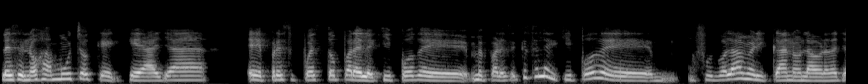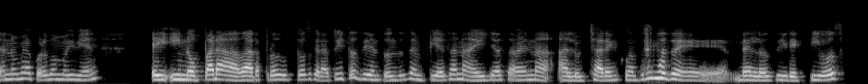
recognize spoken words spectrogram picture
les enoja mucho que, que haya eh, presupuesto para el equipo de, me parece que es el equipo de mm, fútbol americano, la verdad ya no me acuerdo muy bien, e, y no para dar productos gratuitos y entonces empiezan ahí, ya saben, a, luchar en contra de, de, los directivos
